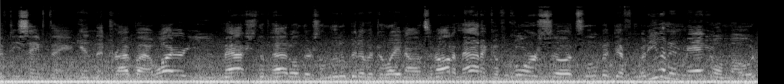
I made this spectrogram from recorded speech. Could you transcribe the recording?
Q50, same thing. Again, that drive-by-wire, you mash the pedal, there's a little bit of a delay. Now, it's an automatic, of course, so it's a little bit different. But even in manual mode,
